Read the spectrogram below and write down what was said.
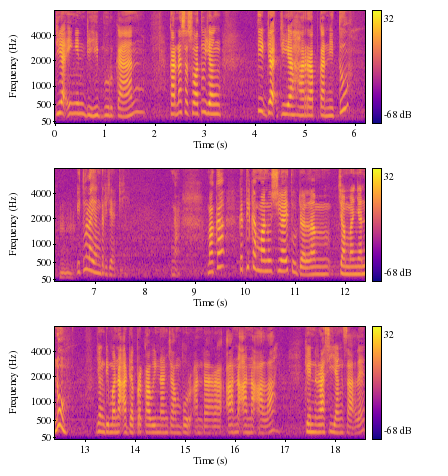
dia ingin dihiburkan karena sesuatu yang tidak dia harapkan itu Mm-mm. itulah yang terjadi. Nah, maka ketika manusia itu dalam zamannya Nuh yang di mana ada perkawinan campur antara anak-anak Allah, generasi yang saleh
